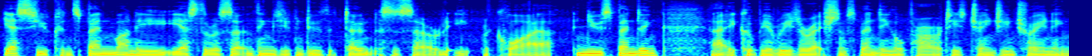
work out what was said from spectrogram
yes, you can spend money. Yes, there are certain things you can do that don't necessarily require new spending. Uh, it could be a redirection of spending or priorities changing training.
